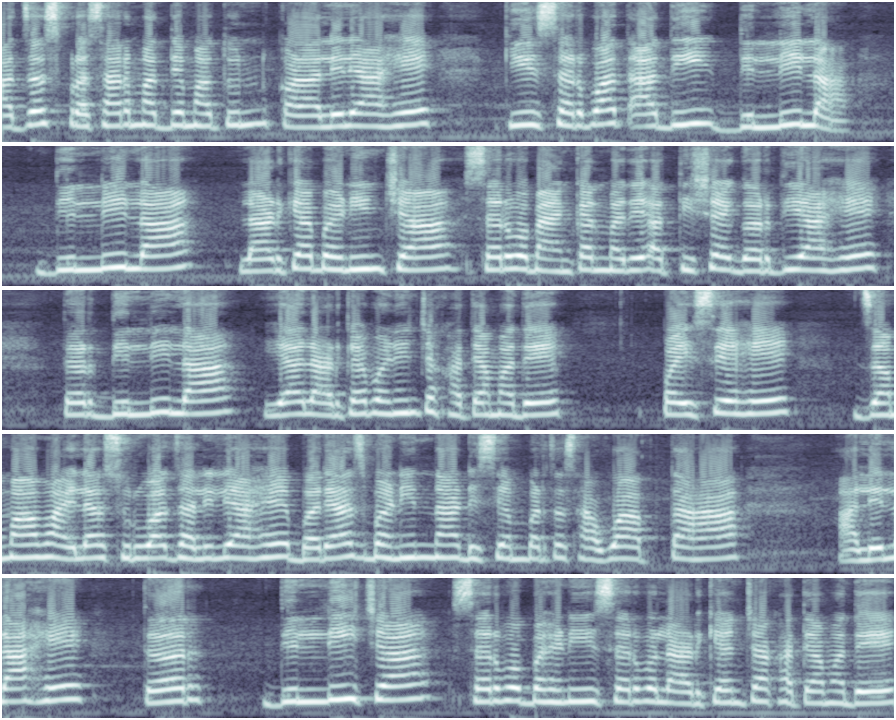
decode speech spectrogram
आजच प्रसारमाध्यमातून कळालेले आहे की सर्वात आधी दिल्लीला दिल्लीला लाडक्या बहिणींच्या सर्व बँकांमध्ये अतिशय गर्दी आहे. तर दिल्लीला या लाडक्या बहिणींच्या खात्यामध्ये पैसे हे जमा व्हायला सुरुवात झालेली आहे. बऱ्याच बहिणींना डिसेंबरचा सहावा हप्ता हा आलेला आहे. तर दिल्लीच्या सर्व बहिणी सर्व लाडक्यांच्या खात्यामध्ये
